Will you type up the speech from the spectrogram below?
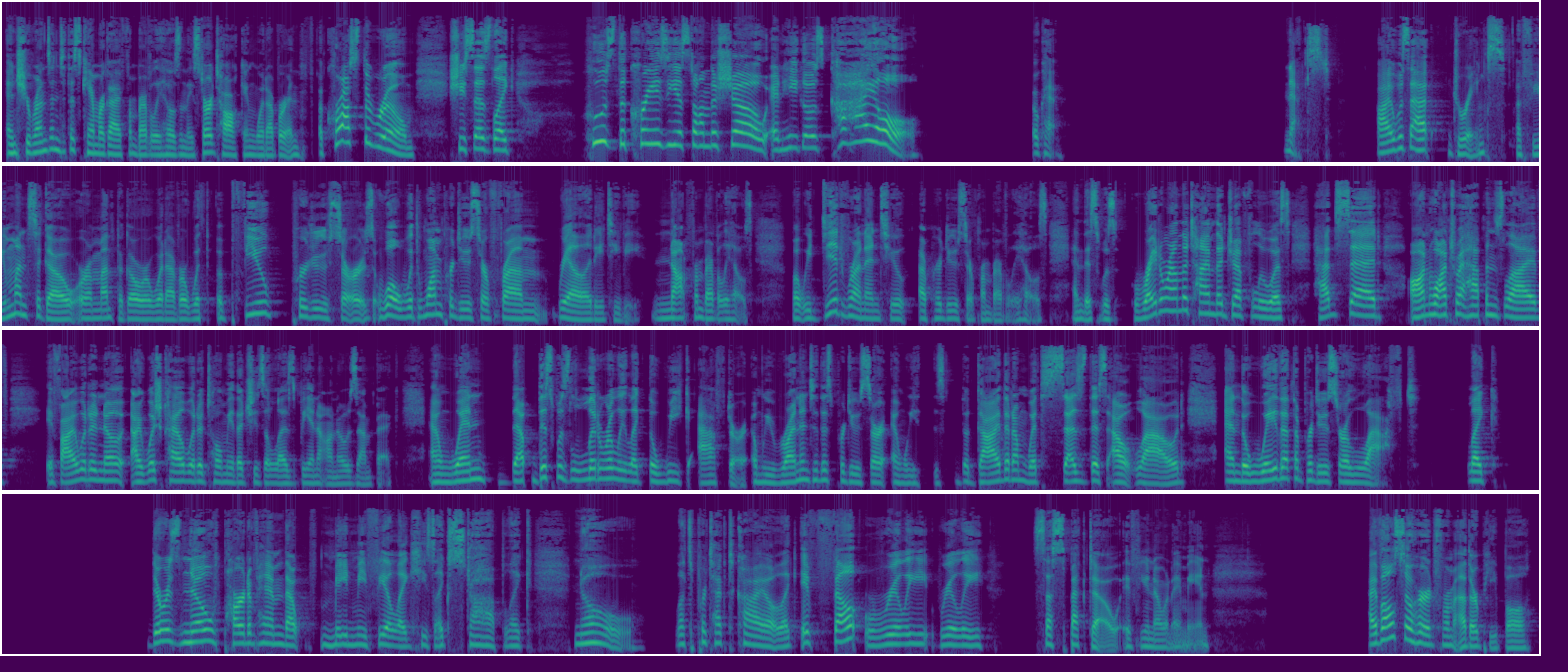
And she runs into this camera guy from Beverly Hills and they start talking, whatever. And across the room, she says, like, who's the craziest on the show? And he goes, Kyle. Okay. Next, I was at drinks a few months ago or a month ago or whatever with a few producers. Well, with one producer from reality TV, not from Beverly Hills, but we did run into a producer from Beverly Hills. And this was right around the time that Jeff Lewis had said on Watch What Happens Live if I would have known, I wish Kyle would have told me that she's a lesbian on Ozempic. And when that, this was literally like the week after, and we run into this producer, and we, the guy that I'm with says this out loud, and the way that the producer laughed, like, there was no part of him that made me feel like he's like, stop, like, no, let's protect Kyle. Like, it felt really, really suspecto, if you know what I mean. I've also heard from other people,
